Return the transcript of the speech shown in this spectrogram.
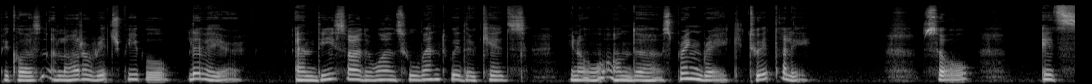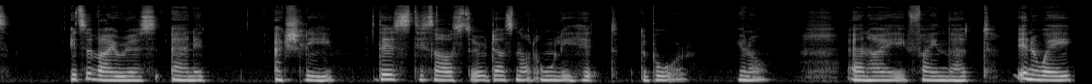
because a lot of rich people live here, and these are the ones who went with their kids, you know, on the spring break to Italy. So, it's it's a virus, and it actually this disaster does not only hit the poor, you know, and I find that in a way.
